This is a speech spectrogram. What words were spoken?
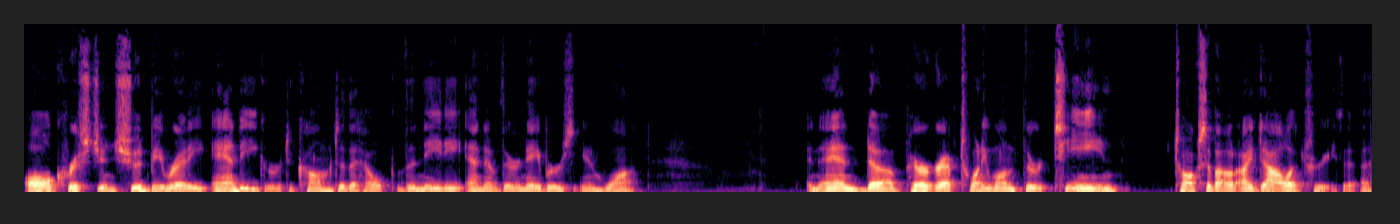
All Christians should be ready and eager to come to the help of the needy and of their neighbors in want. And, and uh, paragraph 2113 talks about idolatry, uh,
